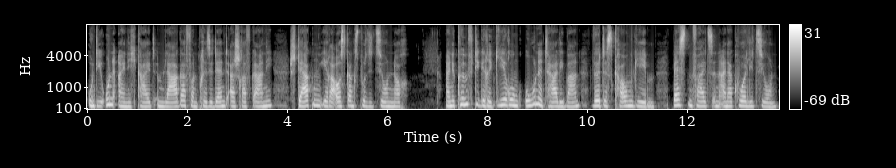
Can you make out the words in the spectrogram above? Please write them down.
und die Uneinigkeit im Lager von Präsident Ashraf Ghani stärken ihre Ausgangsposition noch. Eine künftige Regierung ohne Taliban wird es kaum geben, bestenfalls in einer Koalition.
